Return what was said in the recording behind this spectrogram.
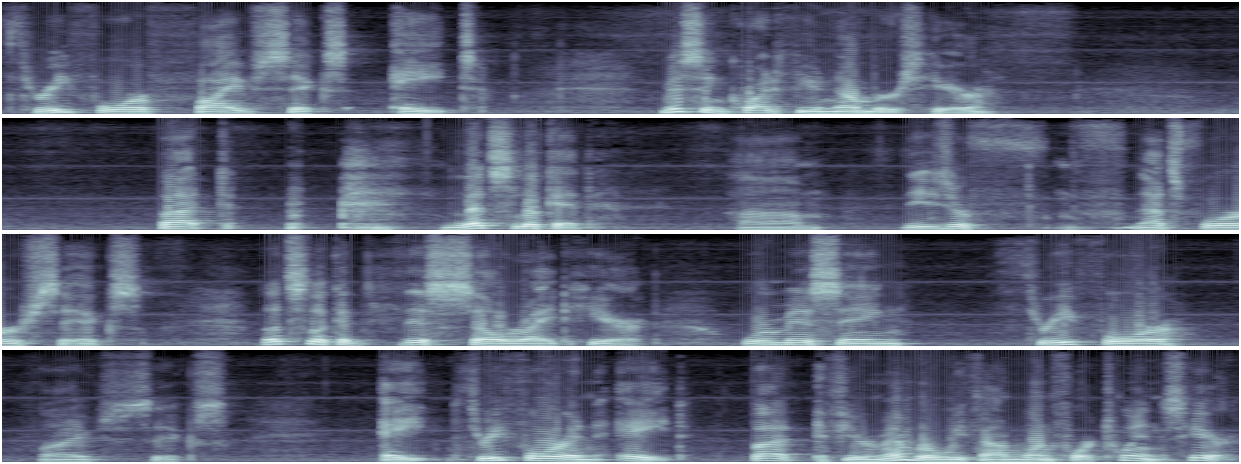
3, 4, 5, 6, 8. Missing quite a few numbers here. But let's look at um, these are that's four or six. Let's look at this cell right here. We're missing three, four, five, six, eight. Three, four, and eight. But if you remember, we found 1, 4 twins here.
